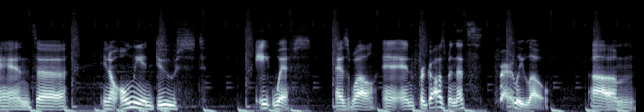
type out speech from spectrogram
and uh, you know only induced eight whiffs as well. And, and for Gausman, that's fairly low um,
